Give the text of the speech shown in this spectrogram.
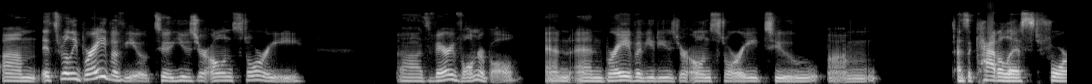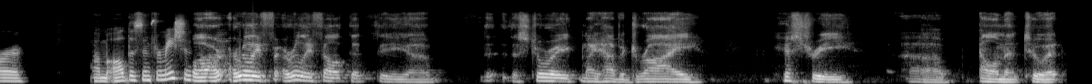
um it's really brave of you to use your own story. Uh it's very vulnerable and and brave of you to use your own story to um as a catalyst for um, all this information. Well, I, I, really, I really felt that the, uh, the, the story might have a dry history uh, element to it,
